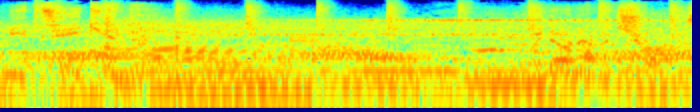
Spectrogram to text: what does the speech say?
money taken. We don't have a choice.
